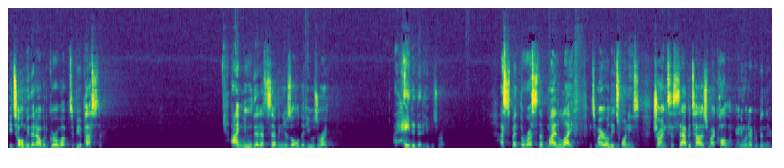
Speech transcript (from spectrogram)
He told me that I would grow up to be a pastor. I knew that at seven years old that he was right. I hated that he was right. I spent the rest of my life into my early 20s trying to sabotage my calling. Anyone ever been there?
